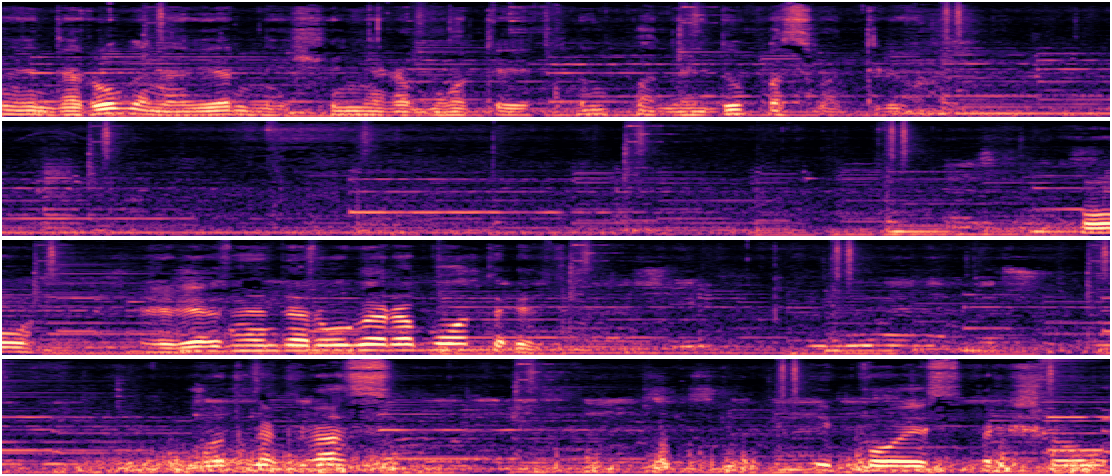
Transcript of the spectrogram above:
Железная дорога, наверное, еще не работает. Ну, подойду, посмотрю. О, железная дорога работает. Вот как раз и поезд пришел.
